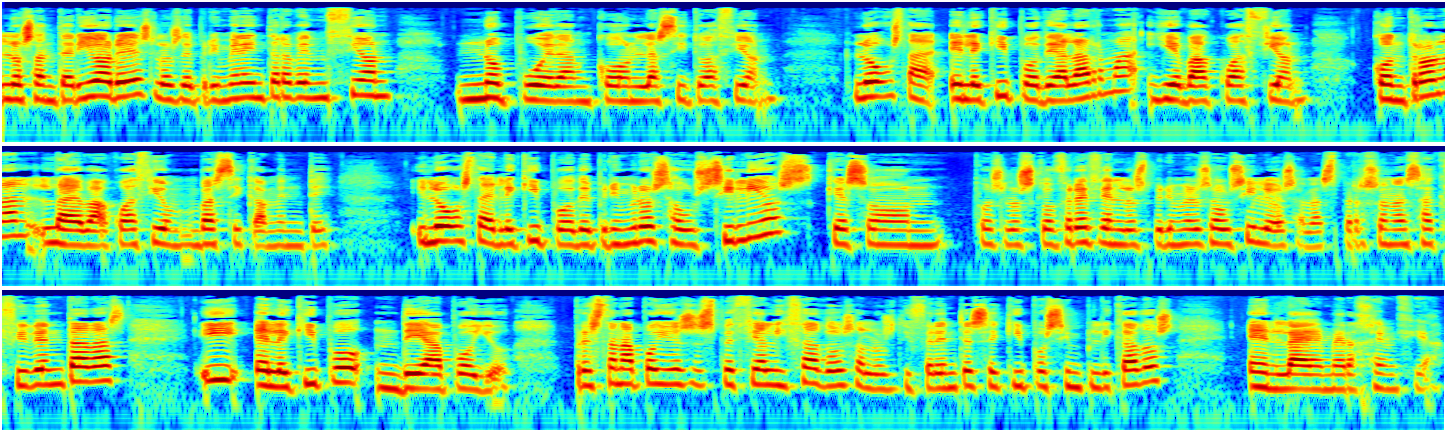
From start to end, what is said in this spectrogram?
los anteriores, los de primera intervención, no puedan con la situación. Luego está el equipo de alarma y evacuación. Controlan la evacuación, básicamente. Y luego está el equipo de primeros auxilios, que son pues, los que ofrecen los primeros auxilios a las personas accidentadas, y el equipo de apoyo. Prestan apoyos especializados a los diferentes equipos implicados en la emergencia.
